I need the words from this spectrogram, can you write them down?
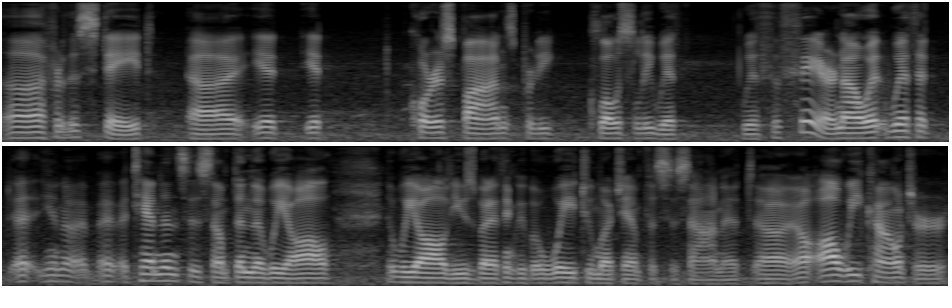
uh, for the state, uh, it it corresponds pretty closely with with the fair. Now, with, with a, uh, you know, attendance is something that we all that we all use, but I think we put way too much emphasis on it. Uh, all we count are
